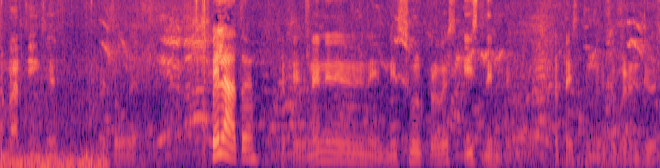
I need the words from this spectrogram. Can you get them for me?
આ પાર્કિંગ છે. પેલા હતો એમ. સત્યાવીસ નહીં નહીં નહીં નહીં નિઃશુલ્ક પ્રવેશ ઈસ દિન પે. સત્યાવીસ તમને વિશે દિવસ.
